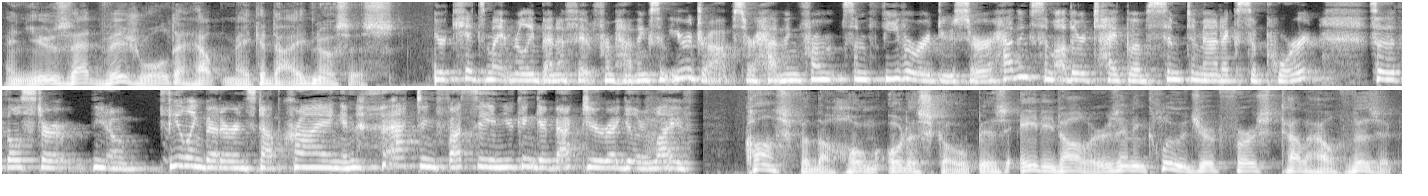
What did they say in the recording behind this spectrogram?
and use that visual to help make a diagnosis. Your kids might really benefit from having some eardrops or having from some fever reducer, or having some other type of symptomatic support so that they'll start, you know, feeling better and stop crying and acting fussy and you can get back to your regular life. Cost for the home otoscope is $80 and includes your first telehealth visit.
